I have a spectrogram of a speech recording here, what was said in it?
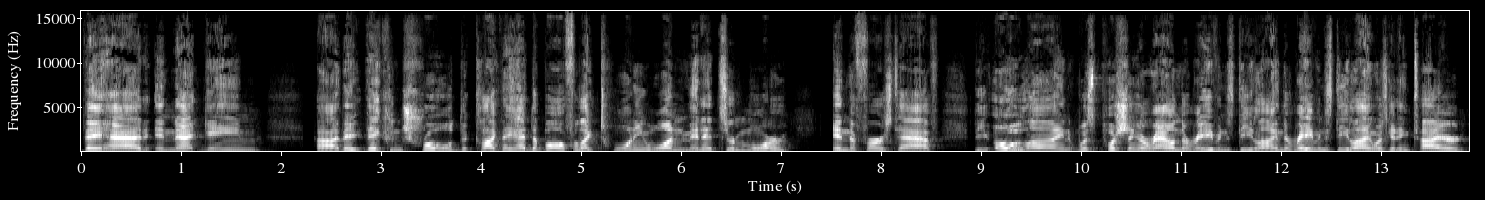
they had in that game. Uh, they they controlled the clock. They had the ball for like 21 minutes or more in the first half. The O line was pushing around the Ravens D line. The Ravens D line was getting tired.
